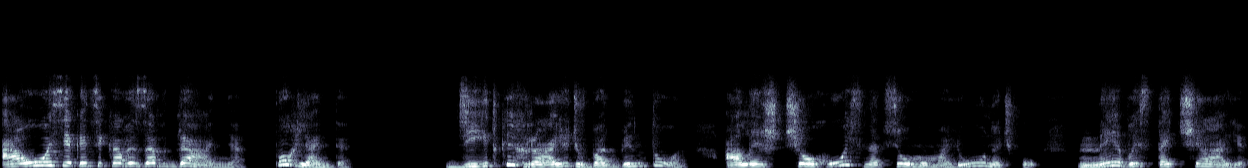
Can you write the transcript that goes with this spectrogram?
А ось яке цікаве завдання. Погляньте. Дітки грають в бадмінтон, але ж чогось на цьому малюночку не вистачає.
